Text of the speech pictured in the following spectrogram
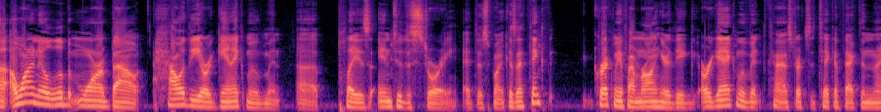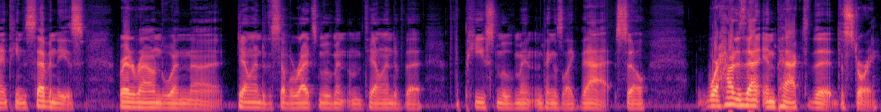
uh, I want to know a little bit more about how the organic movement uh, plays into the story at this point, because I think, correct me if I'm wrong here, the organic movement kind of starts to take effect in the 1970s, right around when uh, tail end of the civil rights movement and the tail end of the the peace movement and things like that. So, where how does that impact the the story?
